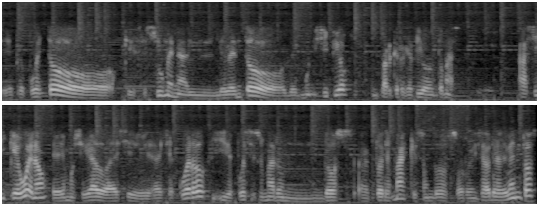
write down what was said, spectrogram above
he propuesto que se sumen al evento del municipio, el Parque Recreativo Don Tomás. Así que bueno, hemos llegado a ese, a ese acuerdo y después se sumaron dos actores más, que son dos organizadores de eventos,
